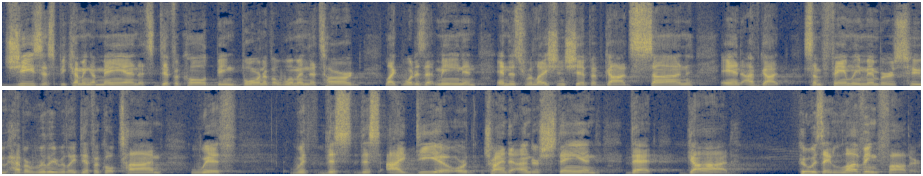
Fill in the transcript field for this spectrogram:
Jesus becoming a man that's difficult, being born of a woman that's hard. Like, what does that mean? And, and this relationship of God's son. And I've got some family members who have a really, really difficult time with with this, this idea or trying to understand that God, who is a loving father,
